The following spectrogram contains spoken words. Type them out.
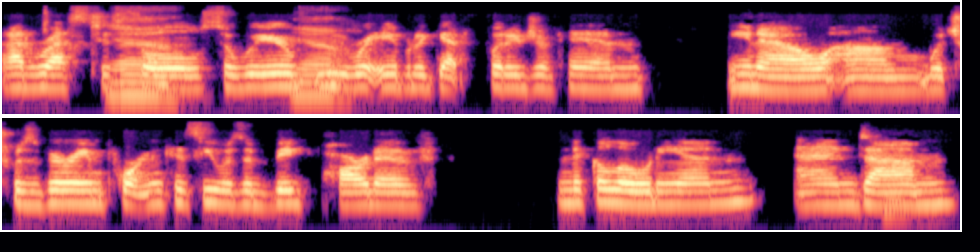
God rest his yeah. soul. So we yeah. we were able to get footage of him, you know, um, which was very important because he was a big part of Nickelodeon, and um,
